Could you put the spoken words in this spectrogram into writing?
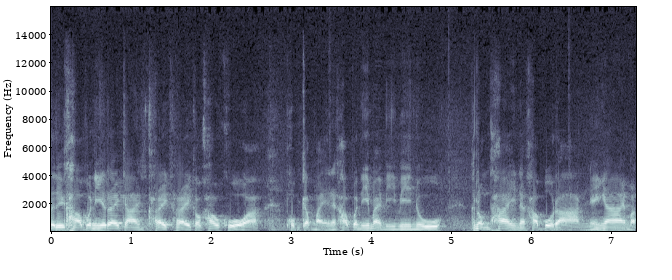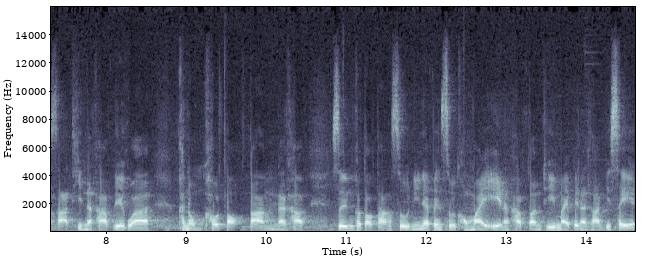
วัสดีครับ วันนี้รายการใครๆก็เข้าครัวพบกับใหม่นะครับ วันนี้ใหม่มีเมนูขนมไทยนะครับ โบราณง่ายๆ มาสาธิตนะครับ เรียกว่าขนมข้าวตอกตั้งนะครับ ซึ่งข้าวตอกตั้งสูตรนี้เนี่ยเป็นสูตรของใหม่เองนะครับ ตอนที่ใหม่เป็นอาจารย์พิเศษ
